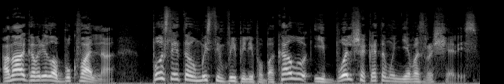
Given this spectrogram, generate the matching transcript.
Она говорила буквально. После этого мы с ним выпили по бокалу и больше к этому не возвращались.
